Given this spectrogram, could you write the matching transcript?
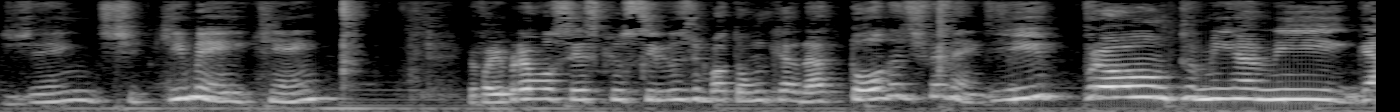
Gente, que make, hein? Eu falei pra vocês que os cílios de batom quer dar toda a diferença. E pronto, minha amiga!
